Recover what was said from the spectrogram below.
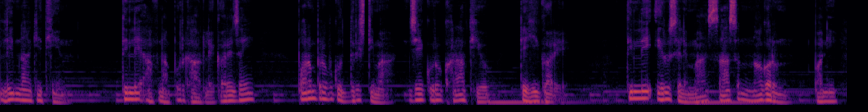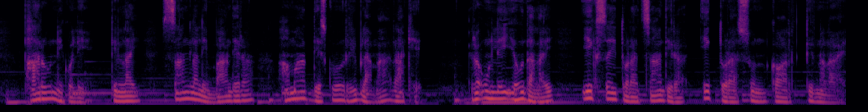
लिम्नाकी थिइन्। तिनले आफ्ना पुर्खाहरूले गरे झैँ परमप्रभुको दृष्टिमा जे कुरो खराब थियो त्यही गरे। तिनले एरुसलेममा शासन नगरून् भनी फारो नेकोले तिनलाई साङ्लाले बाँधेर हमाद देशको रिब्लामा राखे र उनले यहुदालाई एक सय तोडा चाँदी र एक तोडा सुन कर तिर्न लगाए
